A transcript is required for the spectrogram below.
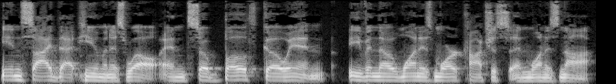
inside that human as well. And so both go in, even though one is more conscious and one is not.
